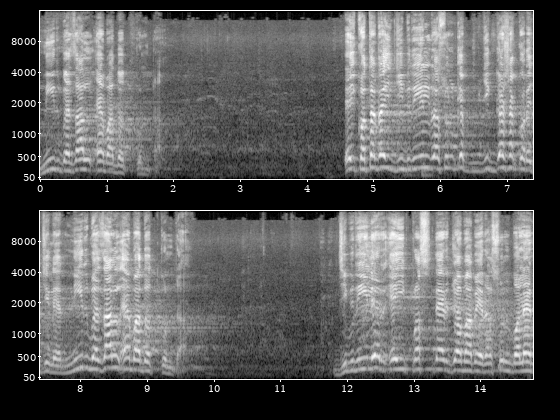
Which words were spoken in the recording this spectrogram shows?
নির্বেজাল এবাদত কোনটা? এই কথাটাই জিবরিল রাসুলকে জিজ্ঞাসা করেছিলেন, নির্বেজাল এবাদত কোনটা? জিবরিলের এই প্রশ্নের জবাবে রাসুল বলেন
